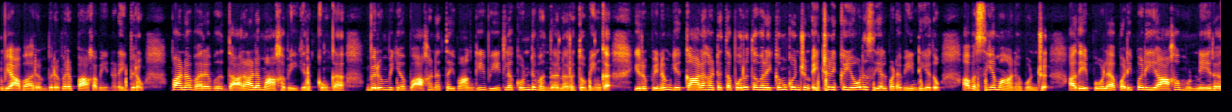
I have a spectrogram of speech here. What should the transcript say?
வியாபாரம் விறுவிறுப்பாகவே நடைபெறும். பண வரவு தாராளமாகவே இருக்குங்க. விரும்பிய வாகனத்தை வாங்கி வீட்டில் கொண்டு வந்து நிறுத்துவீங்க. இருப்பினும் இக்காலகட்டத்தை பொறுத்த வரைக்கும் கொஞ்சம் எச்சரிக்கையோடு செயல்பட வேண்டியதும் அவசியமான ஒன்று. அதே போல படிப்படியாக முன்னேற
